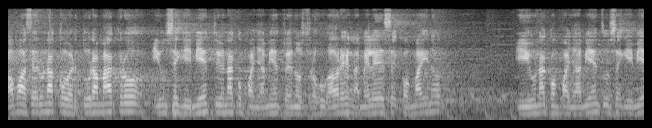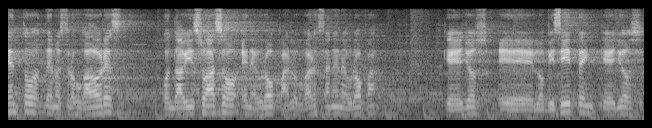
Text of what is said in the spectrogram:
Vamos a hacer una cobertura macro y un seguimiento y un acompañamiento de nuestros jugadores en la MLS con Minor y un acompañamiento, un seguimiento de nuestros jugadores con David Suazo en Europa. Los jugadores están en Europa, que ellos eh, los visiten, que ellos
